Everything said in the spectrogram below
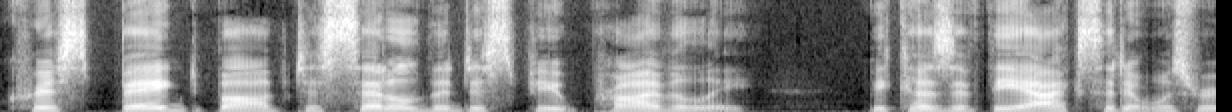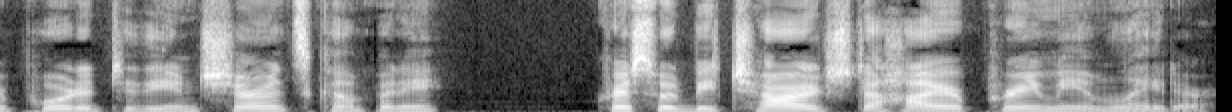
Chris begged Bob to settle the dispute privately because if the accident was reported to the insurance company, Chris would be charged a higher premium later.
